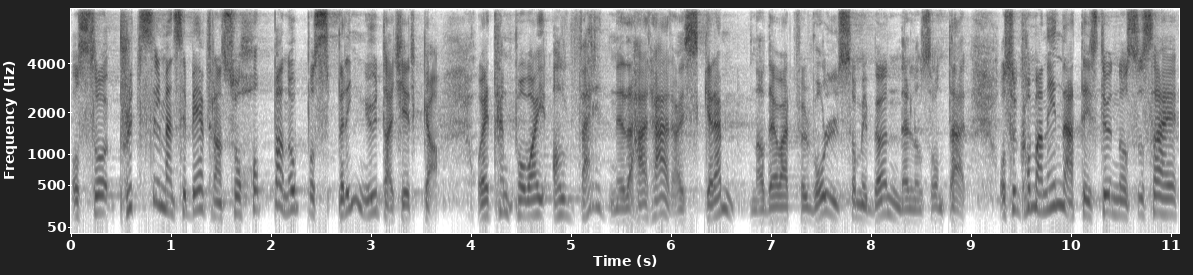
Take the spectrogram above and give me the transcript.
og så, Plutselig mens jeg ber for ham, så hopper han opp og springer ut av kirka. Og jeg tenkte på hva i all verden er det her? Har jeg skremt han? Hadde jeg vært for voldsom i bønn? eller noe sånt der. Og Så kom han inn etter en stund og så sa jeg,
